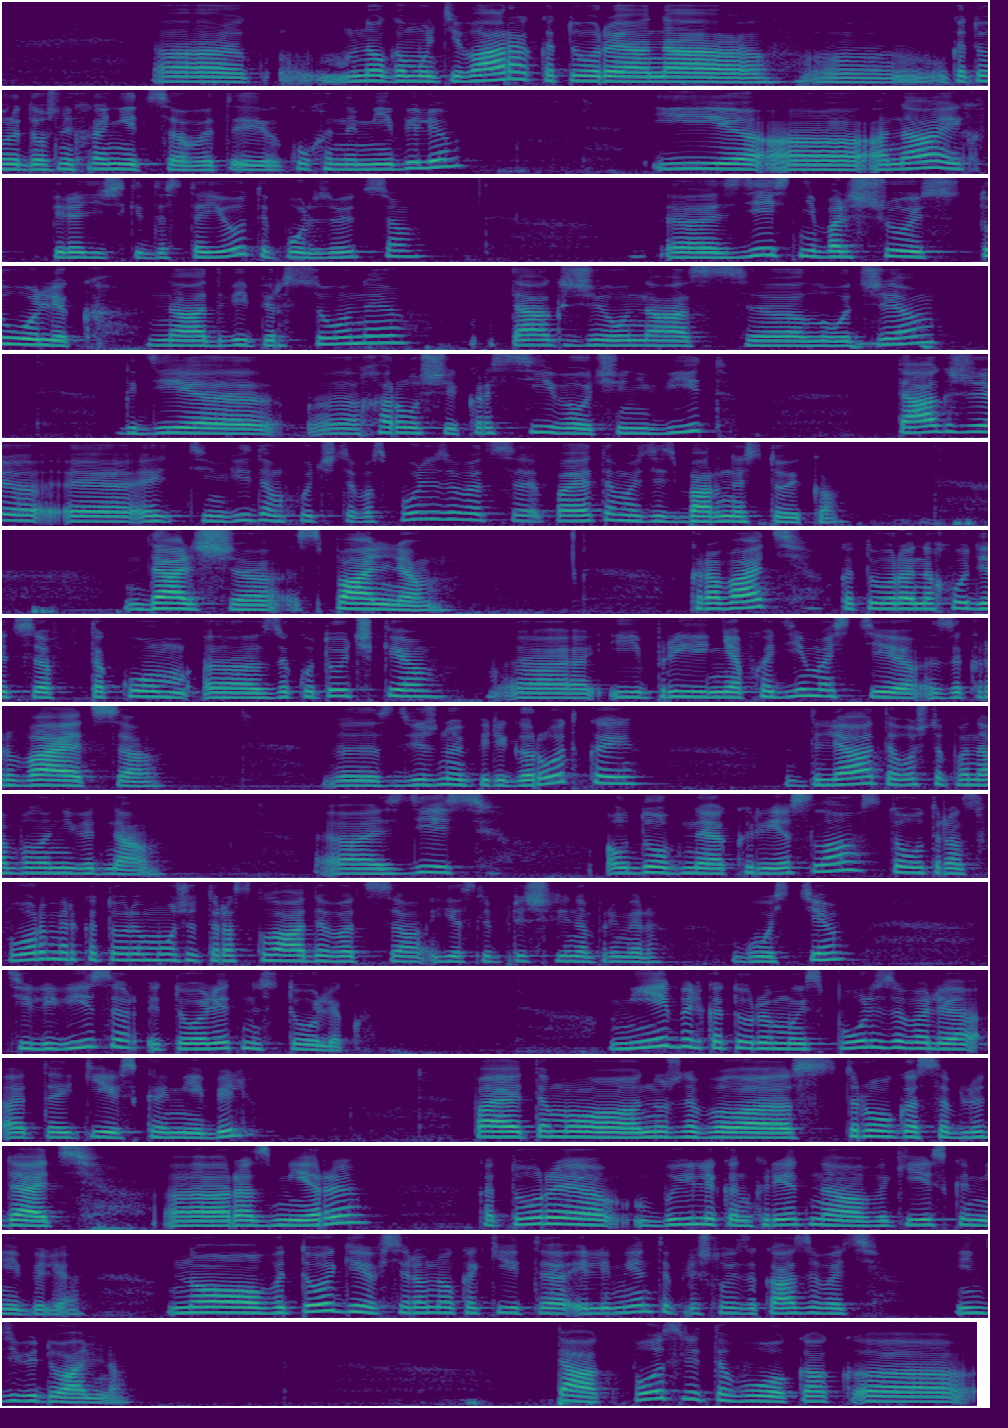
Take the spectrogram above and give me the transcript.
э, много мультивара, которые, она, э, которые должны храниться в этой кухонной мебели и э, она их периодически достает и пользуется. Э, здесь небольшой столик на две персоны. Также у нас э, лоджия, где э, хороший, красивый очень вид. Также э, этим видом хочется воспользоваться, поэтому здесь барная стойка. Дальше спальня. Кровать, которая находится в таком э, закуточке Э, и при необходимости закрывается э, сдвижной перегородкой для того, чтобы она была не видна. Э, здесь удобное кресло, стол-трансформер, который может раскладываться, если пришли, например, гости, телевизор и туалетный столик. Мебель, которую мы использовали, это икеевская мебель, поэтому нужно было строго соблюдать размеры которые были конкретно в икейской мебели. Но в итоге все равно какие-то элементы пришлось заказывать индивидуально. Так, после того, как э,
